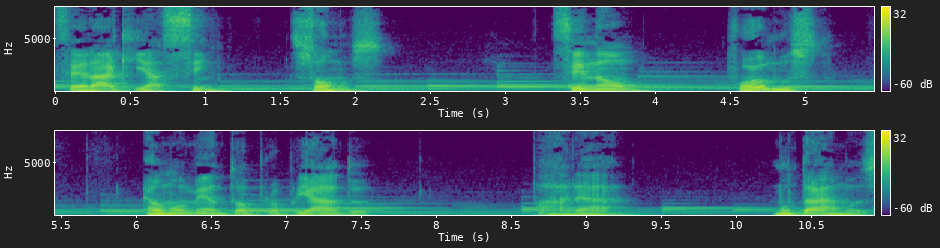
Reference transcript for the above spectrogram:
Será que assim somos? Se não formos, é o momento apropriado para mudarmos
